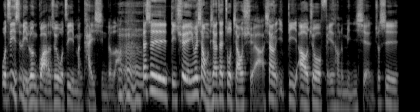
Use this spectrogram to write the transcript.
我自己是理论挂的，所以我自己蛮开心的啦。嗯嗯嗯。但是的确，因为像我们现在在做教学啊，像以地奥就非常的明显，就是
